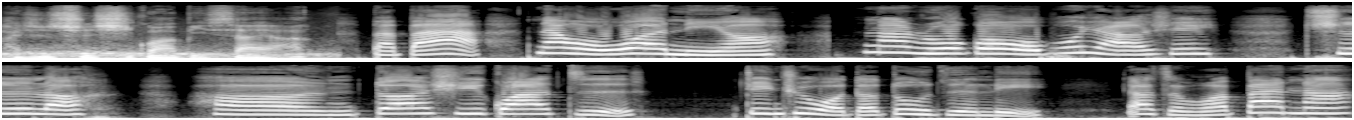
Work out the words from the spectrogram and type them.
还是吃西瓜比赛啊？”爸爸，那我问你哦，那如果我不小心吃了很多西瓜子进去我的肚子里，要怎么办呢？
